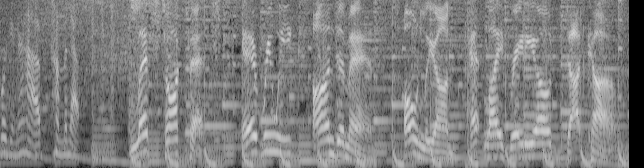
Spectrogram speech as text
we're going to have coming up. Let's Talk Pets every week on demand, only on PetLifeRadio.com.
